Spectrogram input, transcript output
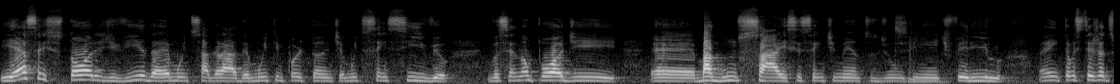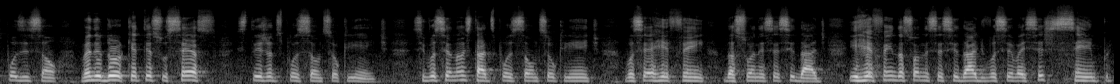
E essa história de vida é muito sagrada, é muito importante, é muito sensível. Você não pode é, bagunçar esses sentimentos de um Sim. cliente, feri-lo. Né? Então esteja à disposição. Vendedor quer ter sucesso, esteja à disposição do seu cliente. Se você não está à disposição do seu cliente, você é refém da sua necessidade. E refém da sua necessidade, você vai ser sempre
